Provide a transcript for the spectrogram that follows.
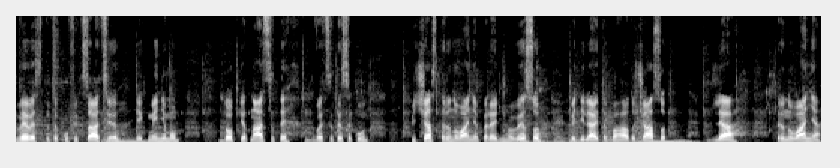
вивести таку фіксацію як мінімум до 15-20 секунд. Під час тренування переднього вису виділяйте багато часу для тренування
